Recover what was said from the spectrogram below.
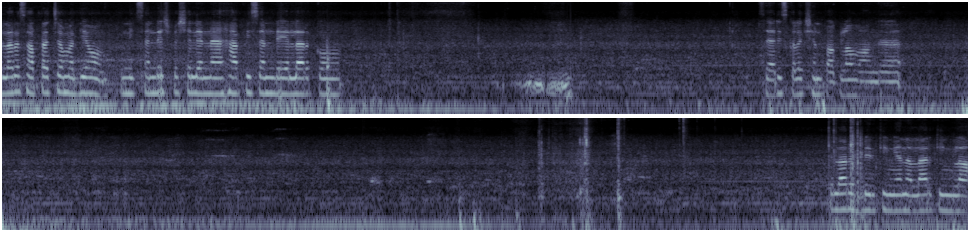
எல்லாரும் சாப்பிட்டாச்சா மதியம்? இன்னைக்கு சண்டே ஸ்பெஷல் என்ன? ஹாப்பி சண்டே எல்லாருக்கும். சாரீஸ் கலெக்ஷன் பார்க்கலாம் வாங்க. எல்லாரும் எப்படி இருக்கீங்க? நல்லா இருக்கீங்களா?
